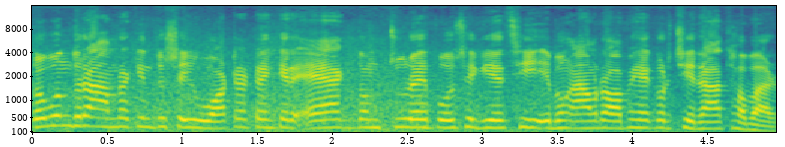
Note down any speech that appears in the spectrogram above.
তো বন্ধুরা আমরা কিন্তু সেই ওয়াটার ট্যাঙ্কের একদম চূড়ায় পৌঁছে গিয়েছি এবং আমরা অপেক্ষা করছি রাত হবার।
